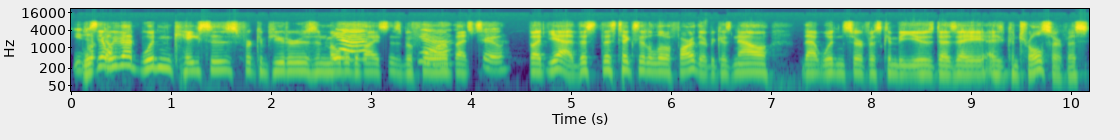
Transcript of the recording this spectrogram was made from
You just yeah, don't. we've had wooden cases for computers and mobile yeah, devices before, yeah, but true. But yeah, this this takes it a little farther because now that wooden surface can be used as a, a control surface.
